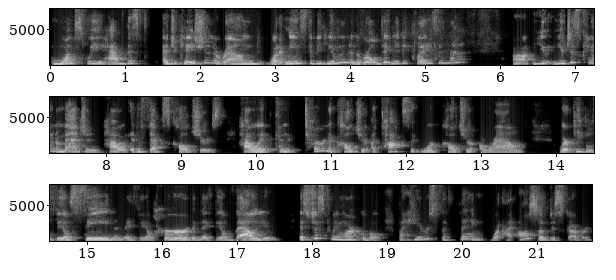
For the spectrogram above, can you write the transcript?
once we have this education around what it means to be human and the role dignity plays in that, uh, you, you just can't imagine how it affects cultures, how it can turn a culture, a toxic work culture around where people feel seen and they feel heard and they feel valued. It's just remarkable. But here's the thing what I also discovered,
